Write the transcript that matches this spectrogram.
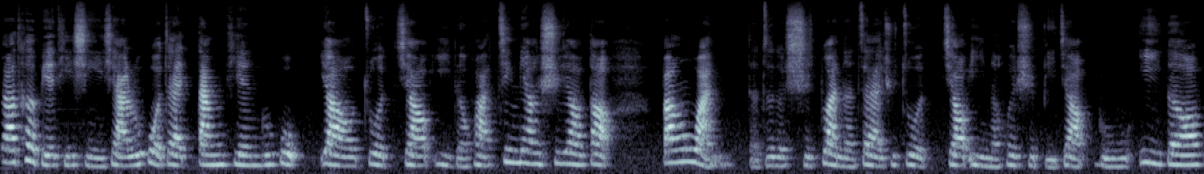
要特别提醒一下，如果在当天如果要做交易的话，尽量是要到。傍晚的这个时段呢，再来去做交易呢，会是比较如意的哦。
